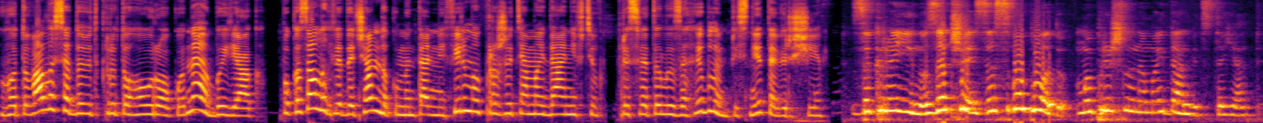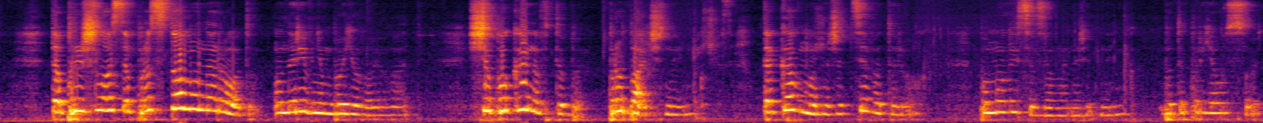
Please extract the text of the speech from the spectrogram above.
готувалися до відкритого уроку неабияк. Показали глядачам документальні фільми про життя майданівців, присвятили загиблим пісні та вірші. За країну, за честь, за свободу ми прийшли на Майдан відстояти. Та прийшлося простому народу у нерівнім бою воювати. Що покинув тебе, пробач ненько. Така в мене життєва дорога. Помолися за мене, рідненько, бо тепер я у сотні,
